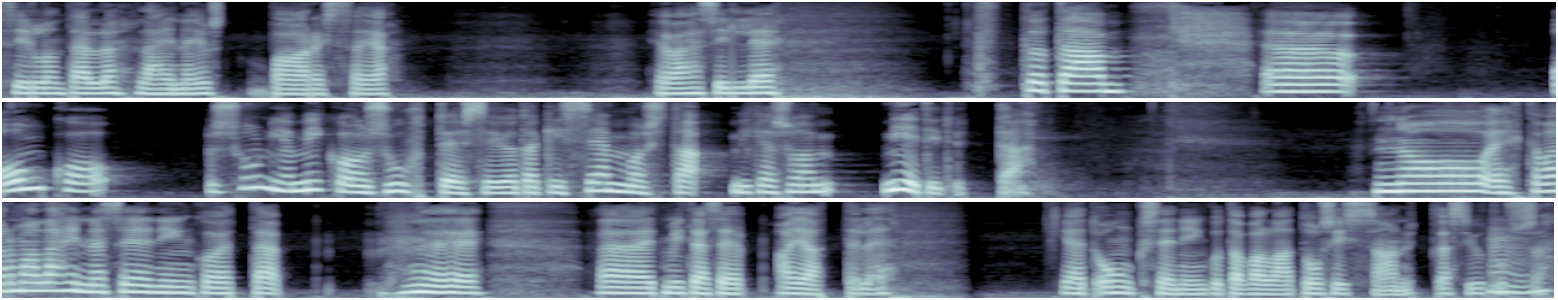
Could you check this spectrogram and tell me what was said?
silloin tällöin lähinnä just baarissa ja, ja vähän silleen. Tota, ö, onko sun ja Mikon suhteessa jotakin semmoista, mikä sua mietityttää? No ehkä varmaan lähinnä se, niin kuin, että, että mitä se ajattelee. Ja että onko se niin kuin, tavallaan tosissaan nyt tässä jutussa. Mm.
